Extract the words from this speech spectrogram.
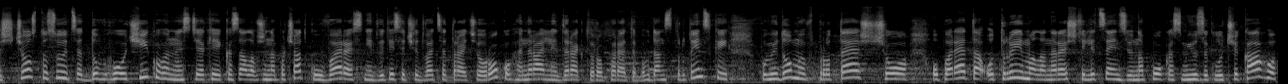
Що стосується довгоочікуваності, як я й казала вже на початку, у вересні 2023 року генеральний директор оперети Богдан Струтинський повідомив про те, що оперета отримала нарешті ліцензію на показ мюзиклу Чикаго.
